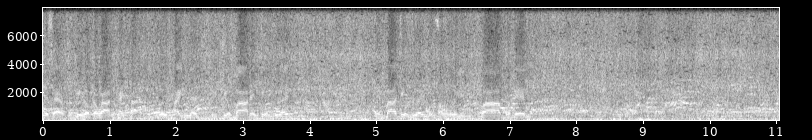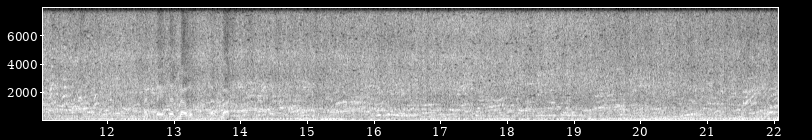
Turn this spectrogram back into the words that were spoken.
Chia sẻ quý vị và các bạn? Khách sạn Mường Thanh là từ triệu 3 đến triệu rưỡi. 3 triệu rưỡi một phòng nghỉ qua một đêm khách đến rất đông, rất bận you.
